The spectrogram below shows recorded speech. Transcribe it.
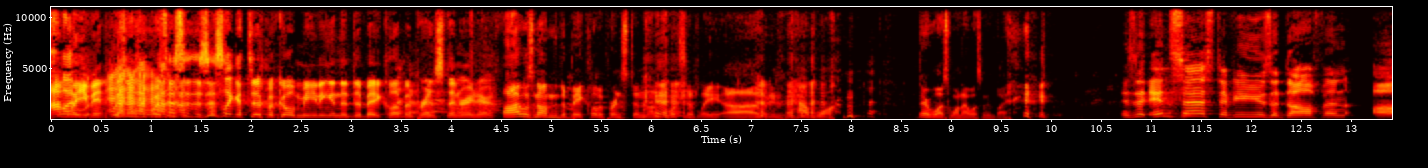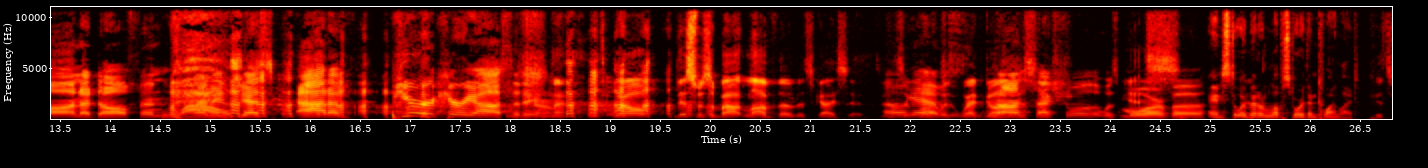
I'm leaving. Was this, was this is this like a typical meeting in the debate club in Princeton right here? I was not in the debate club at Princeton, unfortunately. Uh, we didn't have one. there was one. I wasn't invited. Is it incest if you use a dolphin on a dolphin? Wow. I mean, just out of pure curiosity. I don't know. It's- well, this was about love, though. This guy said. Oh It's a yeah, it was wet non-sexual. It was more Yes. of a. and still a better love story than Twilight. which-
